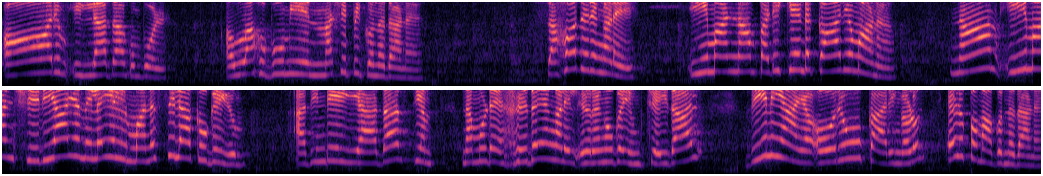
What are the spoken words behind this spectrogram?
ആരും ഇല്ലാതാകുമ്പോൾ അള്ളാഹു ഭൂമിയെ നശിപ്പിക്കുന്നതാണ്. സഹോദരങ്ങളെ ഈമാൻ നാം പഠിക്കേണ്ട കാര്യമാണ്. നാം ഈമാൻ ശരിയായ നിലയിൽ മനസ്സിലാക്കുകയും അതിന്റെ യാഥാർത്ഥ്യം നമ്മുടെ ഹൃദയങ്ങളിൽ ഇറങ്ങുകയും ചെയ്താൽ ദീനിയായ ഓരോ കാര്യങ്ങളും എളുപ്പമാകുന്നതാണ്.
